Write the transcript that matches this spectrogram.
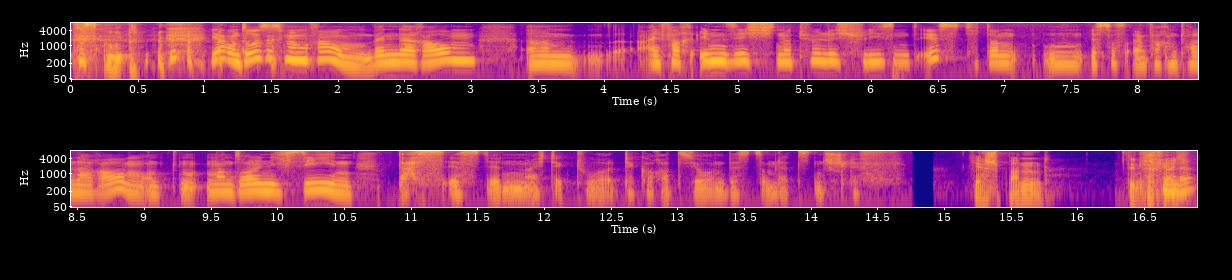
Das ist gut. Ja, und so ist es mit dem Raum. Wenn der Raum ähm, einfach in sich natürlich fließend ist, dann mm, ist das einfach ein toller Raum. Und man soll nicht sehen, das ist Innenarchitektur, Dekoration bis zum letzten Schliff. Ja, spannend. Den ich finde,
